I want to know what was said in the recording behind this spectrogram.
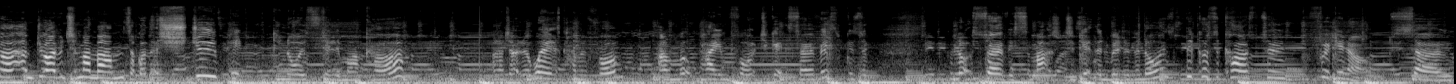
I'm driving to my mum's. I've got that stupid noise still in my car. And I don't know where it's coming from. I'm not paying for it to get serviced because I've not serviced so much to get rid of the noise because the car's too frigging old. So,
